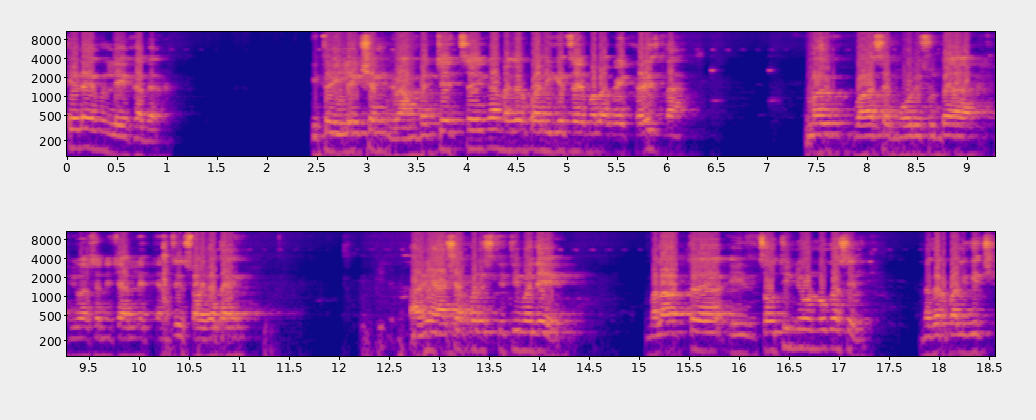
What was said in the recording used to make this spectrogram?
खेड आहे? म्हणले एखादं. इथं इलेक्शन ग्रामपंचायतचं आहे का? नगरपालिकेचं आहे? मला काही कळीच ना. मग बाळासाहेब मोरे सुद्धा युवासेनेचे आले त्यांचे स्वागत आहे. आणि अशा परिस्थितीमध्ये मला वाटतं ही चौथी निवडणूक असेल नगरपालिकेची.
